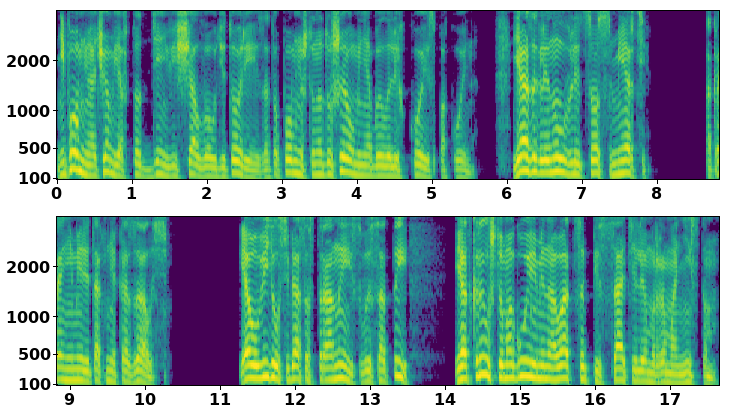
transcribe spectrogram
Не помню, о чем я в тот день вещал в аудитории, зато помню, что на душе у меня было легко и спокойно. Я заглянул в лицо смерти. По крайней мере, так мне казалось. Я увидел себя со стороны и с высоты и открыл, что могу именоваться писателем-романистом.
